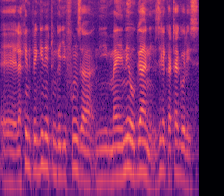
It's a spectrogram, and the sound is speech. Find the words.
eh, lakini pengine tungejifunza ni maeneo gani zile categories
